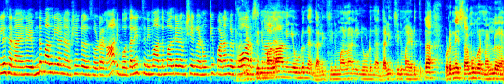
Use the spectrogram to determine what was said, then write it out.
இல்லை சார் நான் என்ன எந்த மாதிரியான விஷயங்கள் சொல்றேன்னா இப்போ தலித் சினிமா அந்த மாதிரியான விஷயங்களை நோக்கி படங்கள் போக தலித் ஆரம்பிச்சதுனால சினிமாலாம் நீங்கள் விடுங்க தலித் சினிமாலாம் நீங்கள் விடுங்க. தலித் சினிமா எடுத்துட்டா உடனே சமூக நல்ல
